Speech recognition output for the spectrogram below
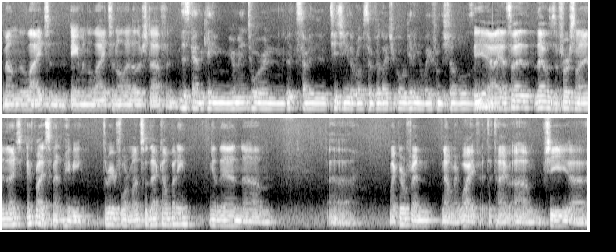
mounting the lights and aiming the lights and all that other stuff. And This guy became your mentor and started teaching you the ropes of electrical, getting away from the shovels. And yeah, yeah. So I, that was the first line. And I, I probably spent maybe three or four months with that company, and then um, uh, my girlfriend, now my wife at the time, um, she uh,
